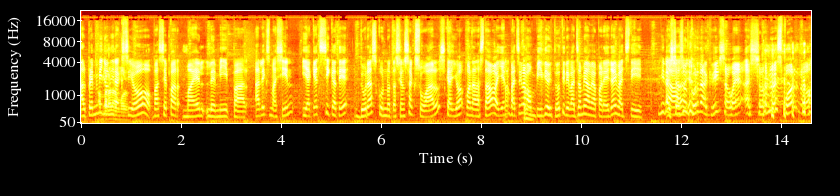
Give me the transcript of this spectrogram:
El Premi Em Millor Direcció va ser per Mael Lemí per Alex Machine i aquest sí que té dures connotacions sexuals que jo, quan l'estava veient, vaig gravar un vídeo i tot i li vaig enviar a la meva parella i vaig dir Mira, això és un eh?" curt del Creepshow, eh? Això no és porno.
